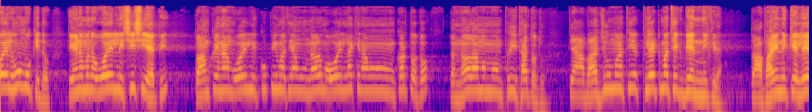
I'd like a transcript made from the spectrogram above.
ઓઇલ, હું મૂકી દઉં. તો એણે મને ઓઇલની શીશી આપી. તો આમ કહીને આમ ઓઇલની કૂપીમાંથી આમ હું નળમાં ઓઇલ નાખીને આમ હું કરતો હતો, તો નળ આમ ફ્રી થતો હતો. ત્યાં બાજુમાંથી એક ફ્લેટમાંથી એક બેન નીકળ્યા. તો આ ભાઈને કે, લે,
